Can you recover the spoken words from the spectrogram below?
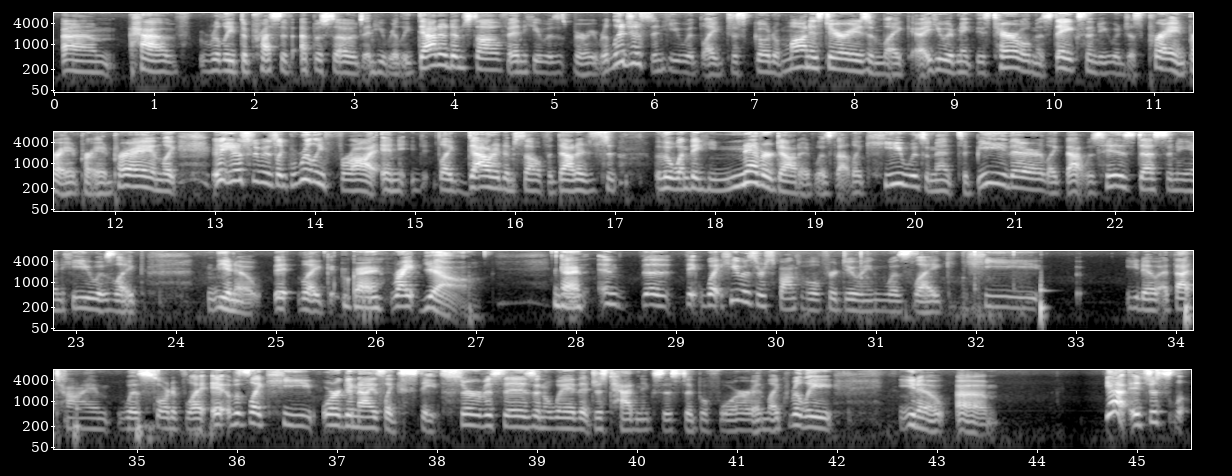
um have really depressive episodes and he really doubted himself and he was very religious and he would like just go to monasteries and like uh, he would make these terrible mistakes and he would just pray and pray and pray and pray and like you know so he was like really fraught and like doubted himself and doubted his, the one thing he never doubted was that like he was meant to be there like that was his destiny and he was like you know it like Okay. right Yeah. Okay. and, and the, the what he was responsible for doing was like he you know at that time was sort of like it was like he organized like state services in a way that just hadn't existed before and like really you know um yeah it just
